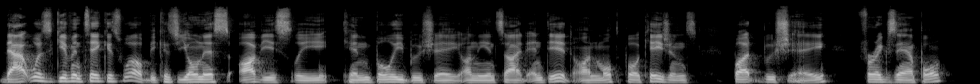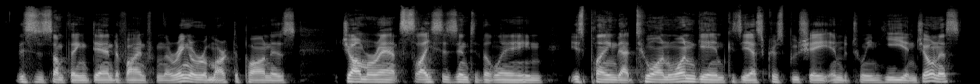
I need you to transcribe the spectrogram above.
That was give and take as well because Jonas obviously can bully Boucher on the inside and did on multiple occasions. But Boucher, for example, this is something Dan Devine from The Ringer remarked upon is Ja Morant slices into the lane, is playing that two on one game because he has Chris Boucher in between he and Jonas,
